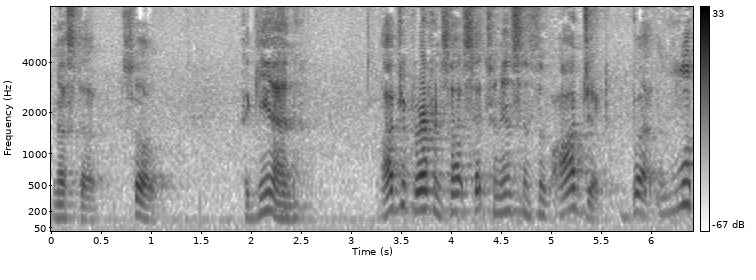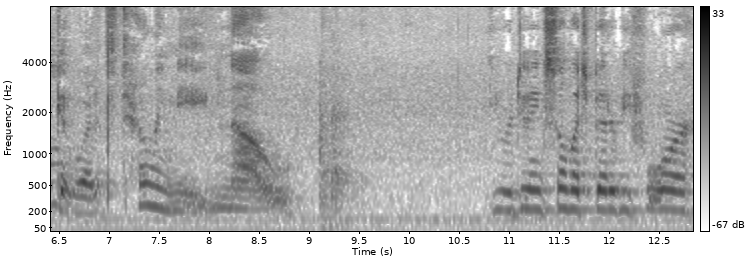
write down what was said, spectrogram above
messed up. So, again, object reference not set to an instance of object, but look at what it's telling me. No. You were doing so much better before.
